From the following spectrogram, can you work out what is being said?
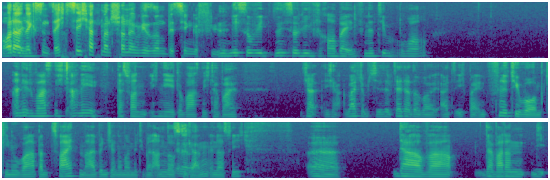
Order bei- 66 hat man schon irgendwie so ein bisschen Gefühl. Nicht so wie nicht so die Frau bei Infinity War. Ah nee, du warst nicht. Ah nee, das war ich nee, du warst nicht dabei. Ich, ich weiß nicht, ob ich das erzählt habe, aber als ich bei Infinity War im Kino war, beim zweiten Mal bin ich ja nochmal mit jemand anderes Ja. gegangen, in das nicht. Äh, da war da war dann die,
